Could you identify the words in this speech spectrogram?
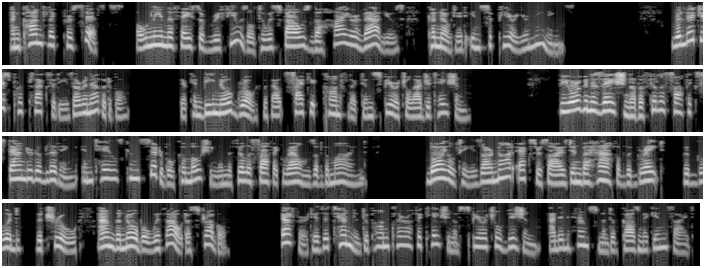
and conflict persists only in the face of refusal to espouse the higher values connoted in superior meanings. Religious perplexities are inevitable. There can be no growth without psychic conflict and spiritual agitation. The organization of a philosophic standard of living entails considerable commotion in the philosophic realms of the mind. Loyalties are not exercised in behalf of the great, the good, the true, and the noble without a struggle. Effort is attendant upon clarification of spiritual vision and enhancement of cosmic insight.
